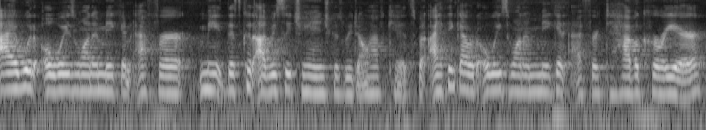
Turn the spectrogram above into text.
I would always want to make an effort. Me, this could obviously change because we don't have kids, but I think I would always want to make an effort to have a career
